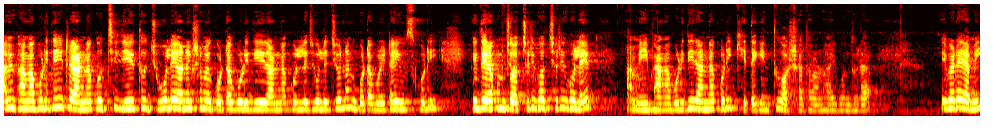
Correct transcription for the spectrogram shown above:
আমি ভাঙা বড়ি দিয়েই রান্না করছি। যেহেতু ঝোলে অনেক সময় গোটা বড়ি দিয়ে রান্না করলে ঝোলের জন্য আমি গোটা বড়িটা ইউজ করি। কিন্তু এরকম চচ্চড়ি ফচ্চড়ি হলে আমি ভাঙা বড়ি দিয়ে রান্না করি, খেতে কিন্তু অসাধারণ হয় বন্ধুরা। এবারে আমি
